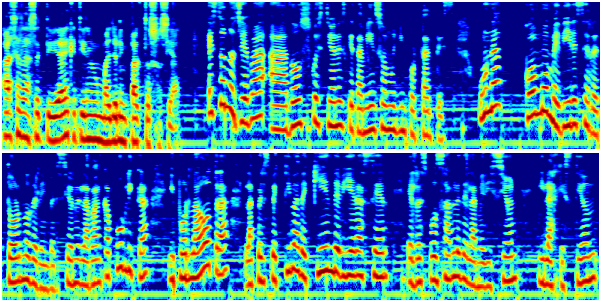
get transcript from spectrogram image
hacia las actividades que tienen un mayor impacto social. Esto nos lleva a dos cuestiones que también son muy importantes. Una, cómo medir ese retorno de la inversión en la banca pública y por la otra, la perspectiva de quién debiera ser el responsable de la medición y la gestión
